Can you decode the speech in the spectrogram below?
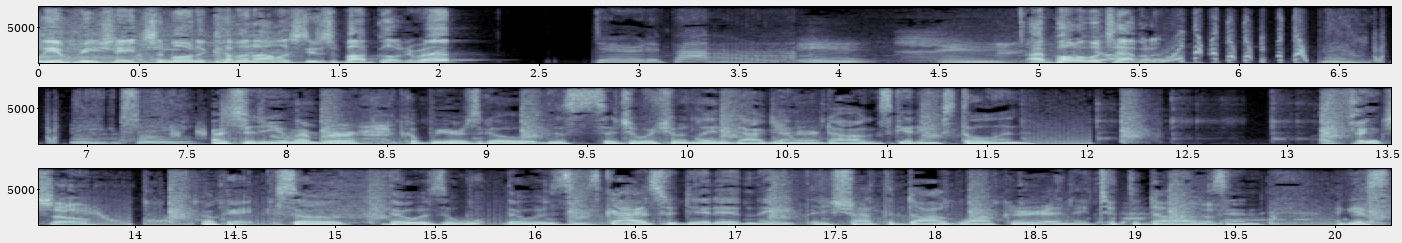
We appreciate Simona coming on. Let's do some pop culture. Up. Dirty pop. Hi, Paula. What's happening? All right, so do you remember a couple years ago this situation with Lady Gaga and her dogs getting stolen? Think so. Okay, so there was a there was these guys who did it, and they they shot the dog walker, and they took the dogs, and I guess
